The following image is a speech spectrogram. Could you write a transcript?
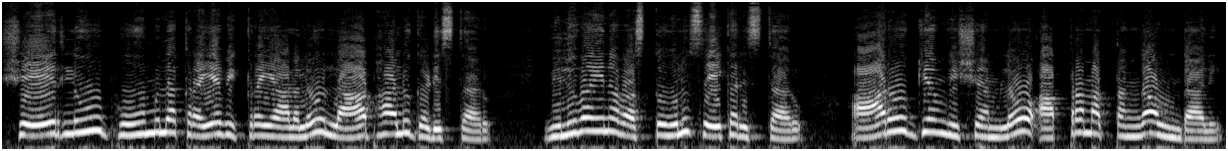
షేర్లు భూముల క్రయ విక్రయాలలో లాభాలు గడిస్తారు. విలువైన వస్తువులు సేకరిస్తారు. ఆరోగ్యం విషయంలో అప్రమత్తంగా ఉండాలి.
